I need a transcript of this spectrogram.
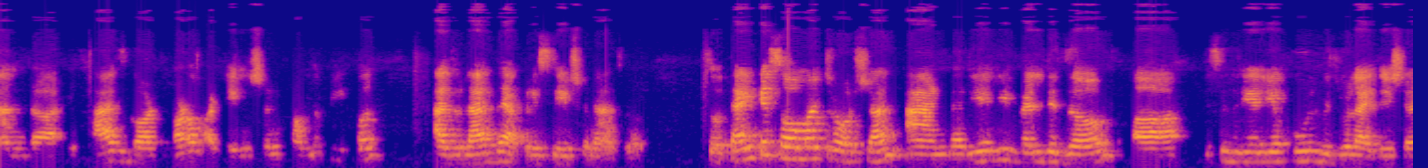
and uh, it has got a lot of attention from the people as well as the appreciation as well. So thank you so much, Roshan, and really well deserved. Uh, this is really a cool visualization,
